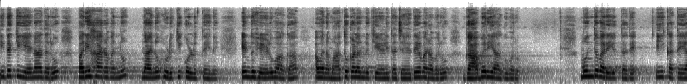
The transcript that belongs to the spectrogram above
ಇದಕ್ಕೆ ಏನಾದರೂ ಪರಿಹಾರವನ್ನು ನಾನು ಹುಡುಕಿಕೊಳ್ಳುತ್ತೇನೆ ಎಂದು ಹೇಳುವಾಗ ಅವನ ಮಾತುಗಳನ್ನು ಕೇಳಿದ ಜಯದೇವರವರು ಗಾಬರಿಯಾಗುವರು. ಮುಂದುವರಿಯುತ್ತದೆ. ಈ ಕಥೆಯ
